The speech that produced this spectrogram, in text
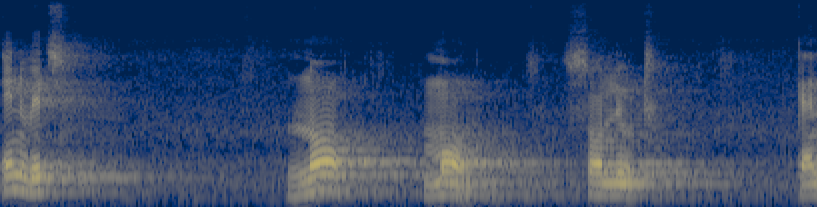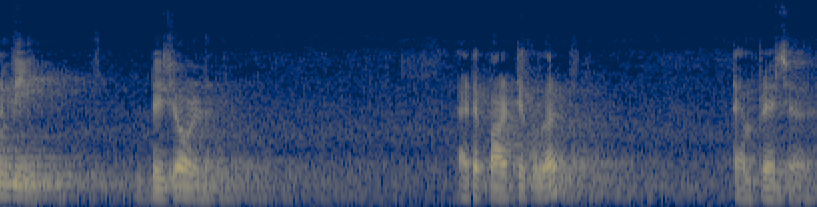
in which no more solute can be dissolved at a particular temperature.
